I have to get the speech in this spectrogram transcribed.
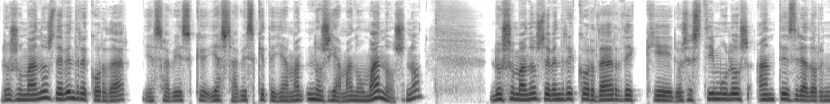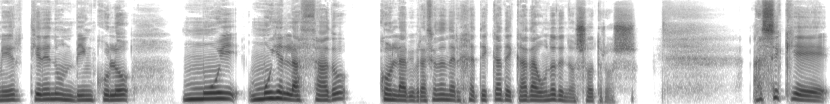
los humanos deben recordar, ya sabes que, ya sabes que te llaman, nos llaman humanos, ¿no? Los humanos deben recordar de que los estímulos antes de ir a dormir tienen un vínculo muy, muy enlazado con la vibración energética de cada uno de nosotros. Así que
